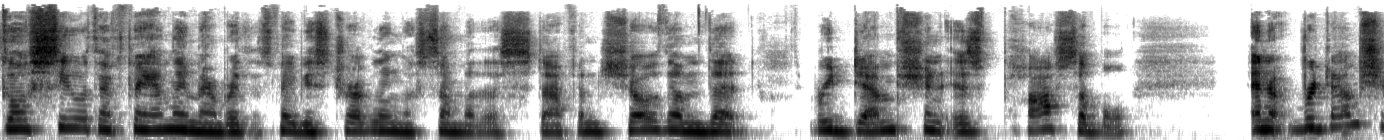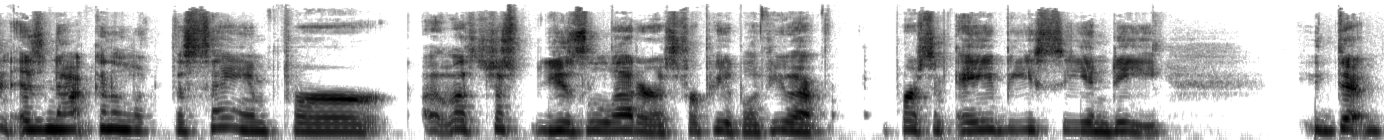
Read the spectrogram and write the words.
go see with a family member that's maybe struggling with some of this stuff and show them that redemption is possible. And redemption is not going to look the same for, uh, let's just use letters for people. If you have person A, B, C, and D, and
